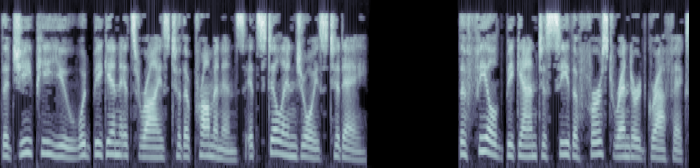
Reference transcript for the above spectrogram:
the GPU would begin its rise to the prominence it still enjoys today. The field began to see the first rendered graphics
